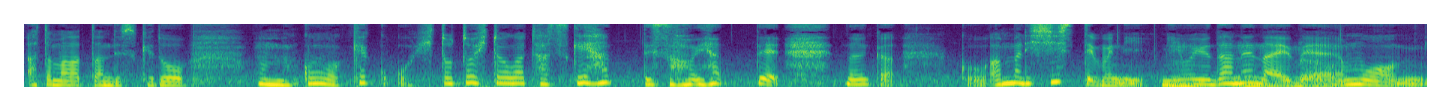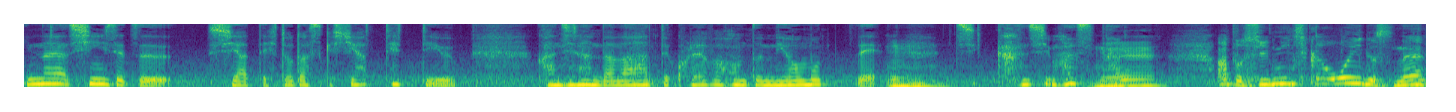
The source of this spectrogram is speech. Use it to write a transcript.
頭だったんですけど、うん、向こうは結構こう人と人が助け合ってそうやってなんかこうあんまりシステムに身を委ねないで、もうみんな親切し合って人助けし合ってっていう感じなんだなってこれは本当に身をもって実感しました、うんね、あと親日家多いですね。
